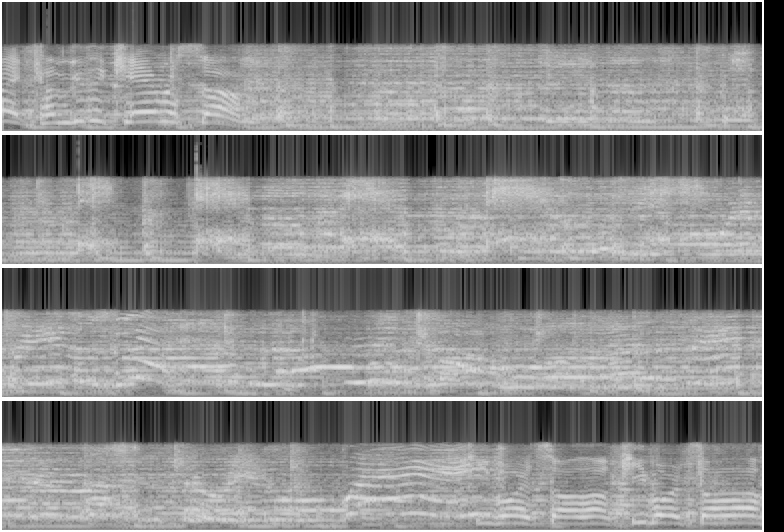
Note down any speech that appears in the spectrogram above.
Alright, come give the camera some. Keyboard solo, keyboard solo.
